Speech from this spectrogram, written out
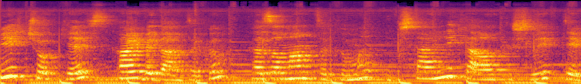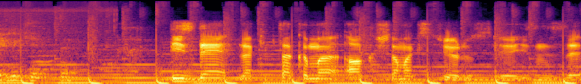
Birçok kez kaybeden takım kazanan takımı içtenlikle alkışlayıp tebrik etti. Biz de rakip takımı alkışlamak istiyoruz e, izninizle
